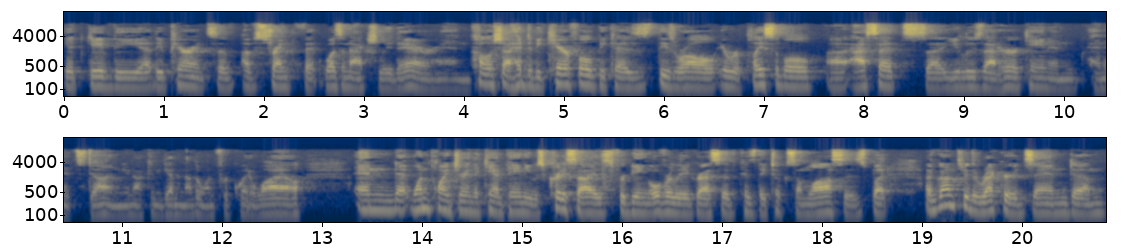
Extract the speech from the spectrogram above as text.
it gave the uh, the appearance of, of strength that wasn't actually there. And Collishaw had to be careful because these were all irreplaceable uh, assets. Uh, you lose that hurricane, and and it's done. You're not going to get another one for quite a while. And at one point during the campaign, he was criticized for being overly aggressive because they took some losses. But I've gone through the records, and um,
